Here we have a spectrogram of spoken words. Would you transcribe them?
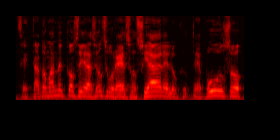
se está tomando en consideración sus redes sociales, lo que usted puso,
